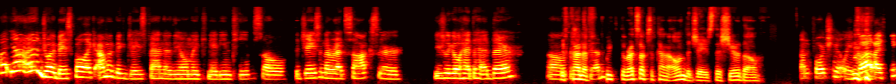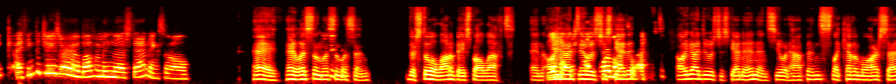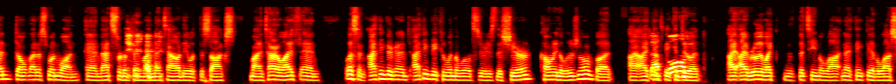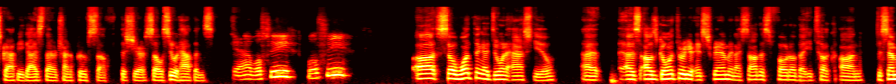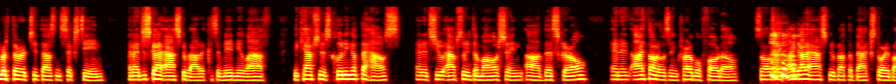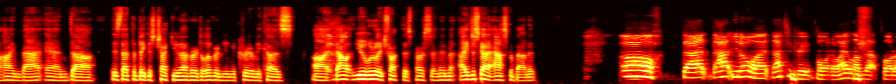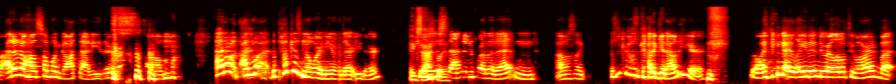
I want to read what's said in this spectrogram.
Uh, yeah, I enjoy baseball. Like I'm a big Jays fan. They're the only Canadian team, so the Jays and the Red Sox are usually go head to head there. Um, We've so kind of good. we, the Red Sox have kind of owned the Jays this year, though. unfortunately, but I think I think the Jays are above them in the standing. So Hey, hey, listen, listen, listen. There's still a lot of baseball left, and all you gotta do is just get in. left. all you gotta do is just get in and see what happens. Like Kevin Millar said, don't let us win one. And that's sort of been my mentality with the Sox my entire life. And listen, I think they're gonna I think they could win the World Series this year. Call me delusional, but I, I think they could do it. I, I really like the, team a lot, and I think they have a lot of scrappy guys that are trying to prove stuff this year. So we'll see what happens. Yeah, we'll see. We'll see. Uh, so one thing I do want to ask you, uh, as I was going through your Instagram and I saw this photo that you took on December 3rd, 2016, and I just got to ask about it because it made me laugh. The caption is cleaning up the house and it's you absolutely demolishing uh this girl. And it, I thought it was an incredible photo. So I was like, I got to ask you about the backstory behind that. And uh, is that the biggest check you've ever delivered in your career? Because uh, that you really trucked this person, and I just got to ask about it. Oh, that that you know what? That's a great photo. I love that photo. I don't know how someone got that either. Um, I don't. I don't. The puck is nowhere near there either. She was Exactly. just standing in front of the net, and I was like, "This girl's got to get out of here." so I think I laid into her a little too hard, but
